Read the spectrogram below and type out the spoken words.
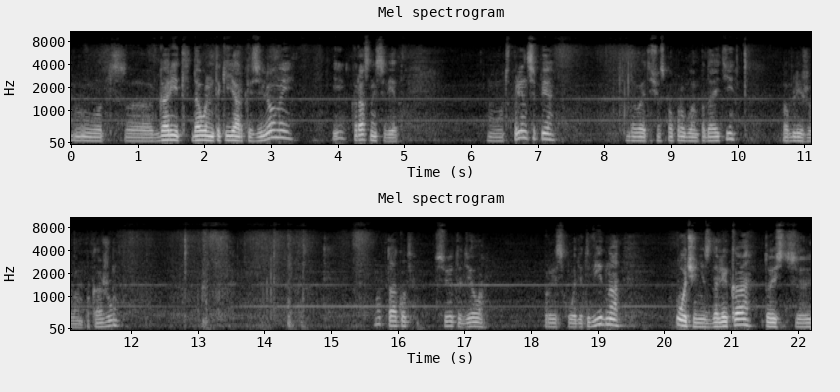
Вот. Э, горит довольно-таки ярко зеленый и красный свет. Вот. В принципе, давайте сейчас попробуем подойти. Поближе вам покажу. Вот так вот все это дело происходит. Видно, очень издалека, то есть э,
